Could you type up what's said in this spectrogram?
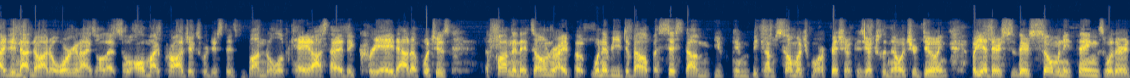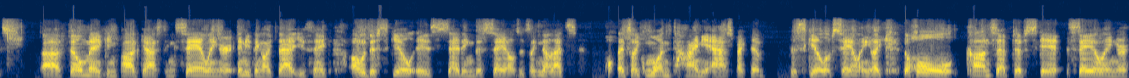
I did not know how to organize all that, so all my projects were just this bundle of chaos that I had to create out of, which is fun in its own right. But whenever you develop a system, you can become so much more efficient because you actually know what you're doing. But yeah, there's there's so many things, whether it's uh, filmmaking, podcasting, sailing, or anything like that, you think, oh, the skill is setting the sails. It's like, no, that's that's like one tiny aspect of the skill of sailing. Like the whole concept of sca- sailing or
